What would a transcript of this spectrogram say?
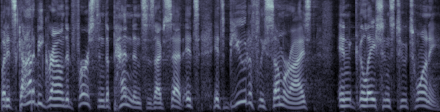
But it's got to be grounded first in dependence, as I've said. It's, it's beautifully summarized in Galatians 2:20.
